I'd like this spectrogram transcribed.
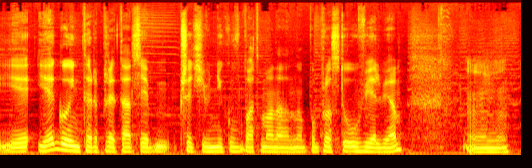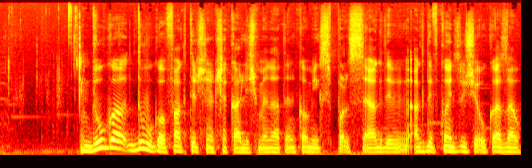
je, jego interpretację przeciwników Batmana no po prostu uwielbiam. Długo, długo faktycznie czekaliśmy na ten komiks w Polsce, a gdy, a gdy w końcu się ukazał,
